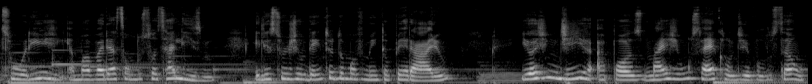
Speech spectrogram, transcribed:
sua origem é uma variação do socialismo. Ele surgiu dentro do movimento operário e hoje em dia, após mais de um século de evolução,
